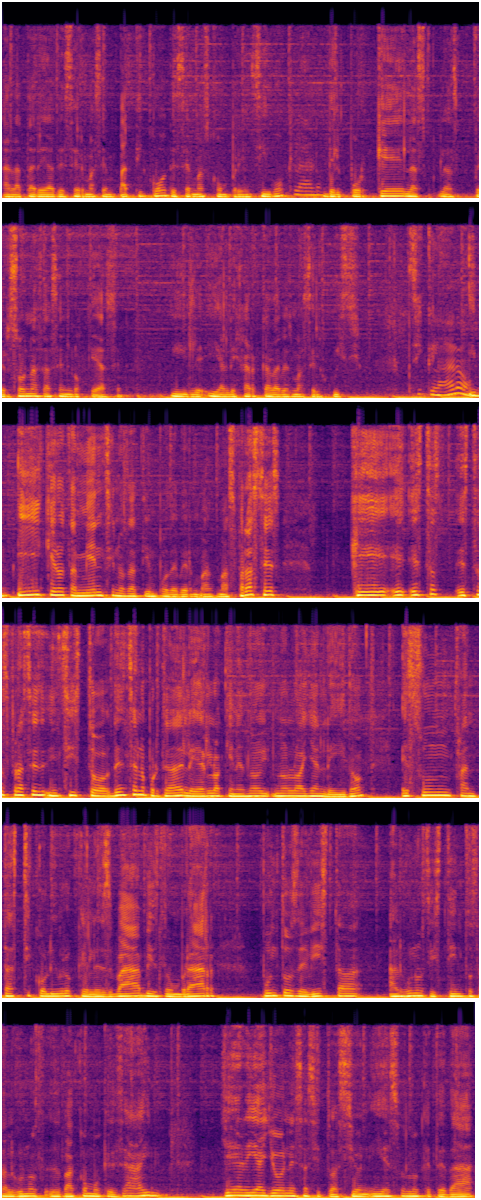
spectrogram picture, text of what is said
a la tarea de ser más empático, de ser más comprensivo del por qué las, las, personas hacen lo que hacen y, y alejar cada vez más el juicio. Sí, claro. Y, quiero también, si nos da tiempo de ver más, más frases, que e, estas, estas frases, insisto, dense la oportunidad de leerlo a quienes no, lo hayan leído. Es un fantástico libro que les va a vislumbrar puntos de vista, algunos distintos, algunos les va como que dice, ay, ¿qué haría yo en esa situación? Y eso es lo que te da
